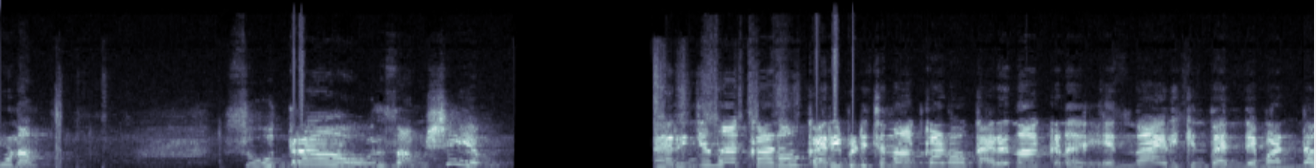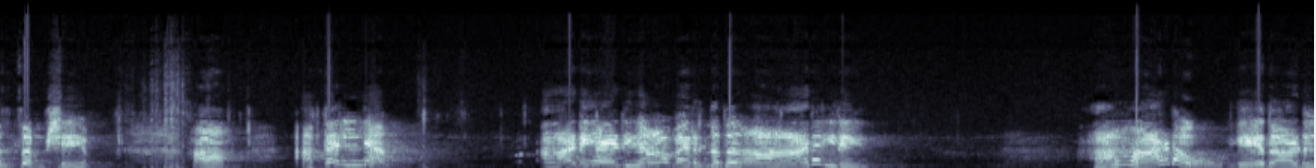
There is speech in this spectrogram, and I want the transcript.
ഗുണം. സൂത്ര ഒരു സംശയം. കരിഞ്ഞ നാക്കാണോ കരി പിടിച്ച നാക്കാണോ കരനാക്കണ് എന്നായിരിക്കും തന്റെ മണ്ടൻ സംശയം. ആ അതല്ല. ആടി ആടി ആ വരുന്നത് ആ ആടല്ലേ? ആ ആടോ ഏതാട്?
